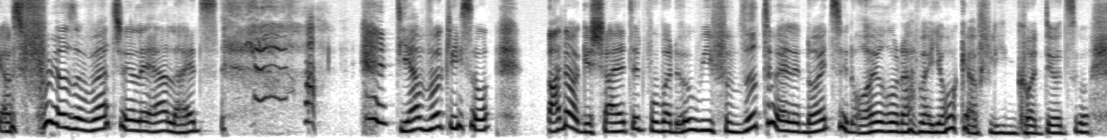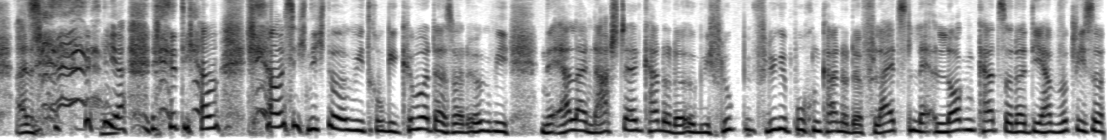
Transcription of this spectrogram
gab es früher so virtuelle Airlines. Die haben wirklich so Banner geschaltet, wo man irgendwie für virtuelle 19 Euro nach Mallorca fliegen konnte und so. Also ja, die haben, die haben sich nicht nur irgendwie darum gekümmert, dass man irgendwie eine Airline nachstellen kann oder irgendwie Flug, Flüge buchen kann oder Flights loggen kann, sondern die haben wirklich so,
